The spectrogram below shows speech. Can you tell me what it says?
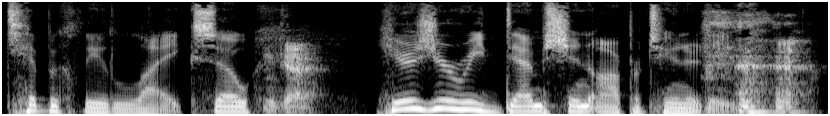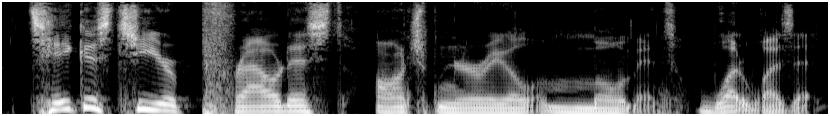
typically like. So okay. here's your redemption opportunity. Take us to your proudest entrepreneurial moment. What was it?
